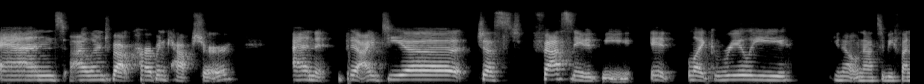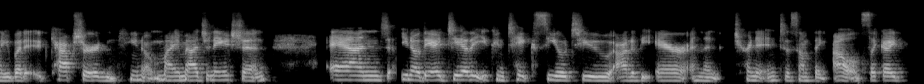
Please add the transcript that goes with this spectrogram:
And I learned about carbon capture. And the idea just fascinated me. It like really, you know, not to be funny, but it captured, you know, my imagination. And, you know, the idea that you can take CO2 out of the air and then turn it into something else. Like I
